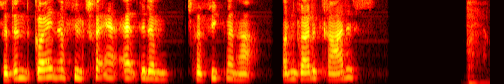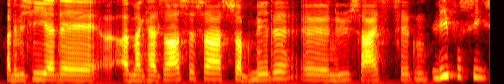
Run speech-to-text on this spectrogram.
Så den går ind og filtrerer alt det der trafik, man har, og den gør det gratis. Og det vil sige, at, øh, at man kan altså også så submitte øh, nye sites til den. Lige præcis.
